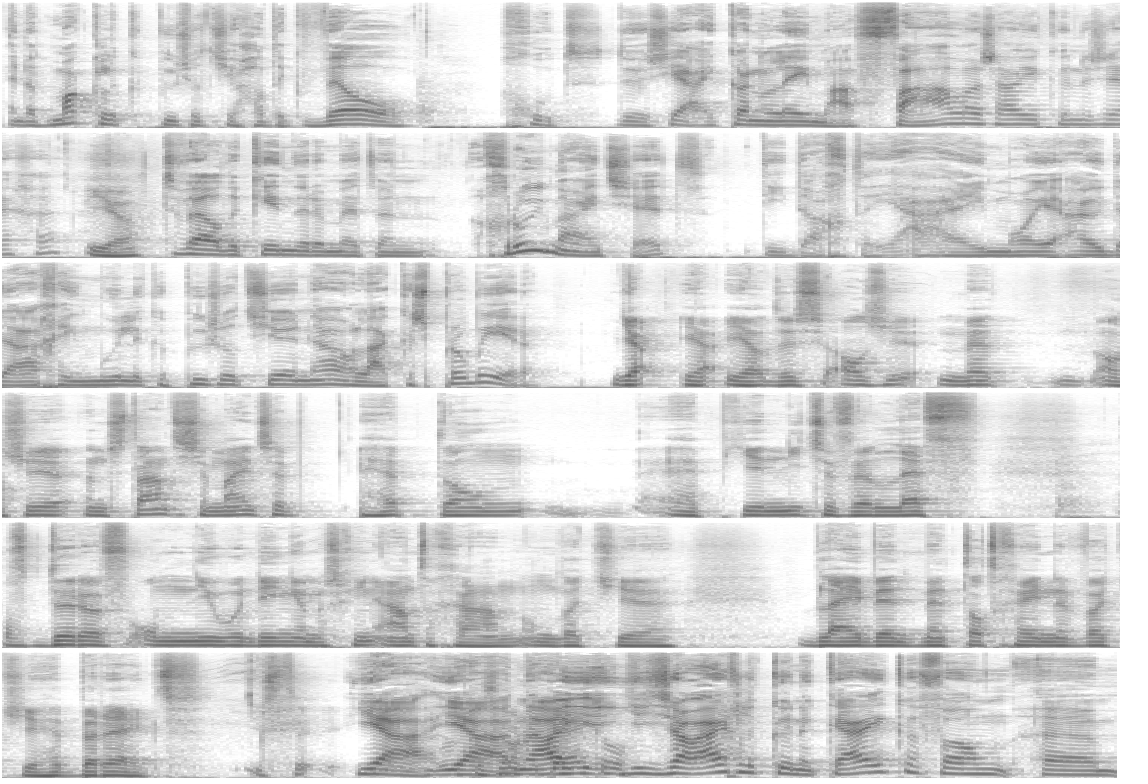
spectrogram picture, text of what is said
En dat makkelijke puzzeltje had ik wel goed. Dus ja, ik kan alleen maar falen, zou je kunnen zeggen. Ja. Terwijl de kinderen met een groeimindset, die dachten, ja, hey, mooie uitdaging, moeilijke puzzeltje, nou, laat ik eens proberen. Ja, ja, ja. dus als je, met, als je een statische mindset hebt, dan heb je niet zoveel lef of durf om nieuwe dingen misschien aan te gaan, omdat je blij bent met datgene wat je hebt bereikt. ja, ja nou, je, zou eigenlijk kunnen kijken van ehm,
